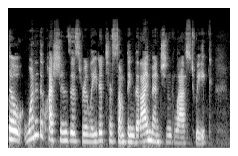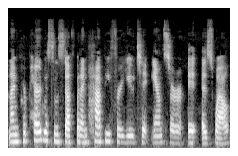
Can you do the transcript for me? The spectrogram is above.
so, one of the questions is related to something that I mentioned last week and I'm prepared with some stuff, but I'm happy for you to answer it as well.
